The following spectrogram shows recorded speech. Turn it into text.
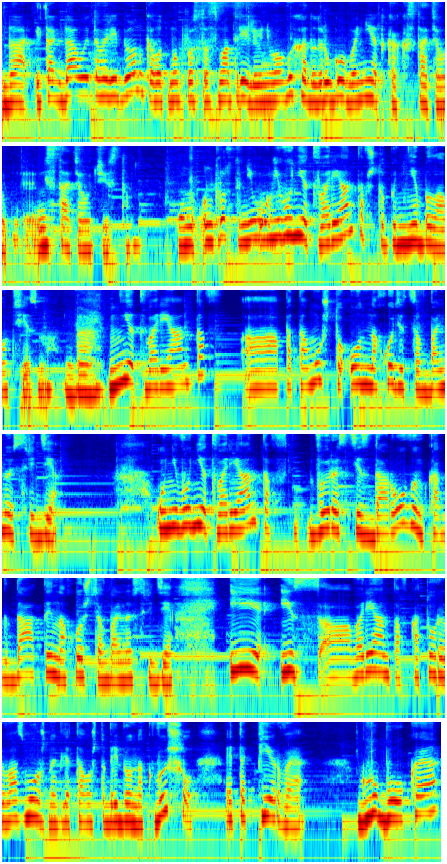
Да, и тогда у этого ребенка, вот мы просто смотрели, у него выхода другого нет, как стать, не стать аутистом. Он, он просто не У может. него нет вариантов, чтобы не было аутизма. Да. Нет вариантов, а, потому что он находится в больной среде. У него нет вариантов вырасти здоровым, когда ты находишься в больной среде. И из а, вариантов, которые возможны для того, чтобы ребенок вышел, это первое – глубокая,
